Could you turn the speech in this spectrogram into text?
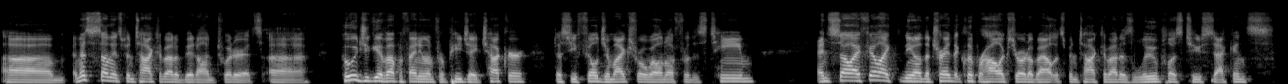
Um, and this is something that's been talked about a bit on Twitter. It's uh, who would you give up if anyone for PJ Tucker? Does he fill JaMychal's role well enough for this team? And so I feel like you know the trade that Clipper Holics wrote about that's been talked about is Lou plus two seconds,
